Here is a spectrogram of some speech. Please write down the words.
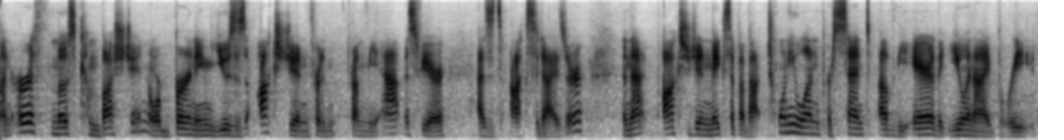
On Earth, most combustion or burning uses oxygen from, from the atmosphere as its oxidizer, and that oxygen makes up about 21% of the air that you and I breathe.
